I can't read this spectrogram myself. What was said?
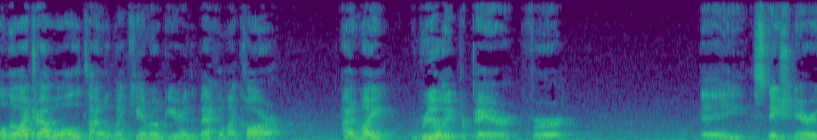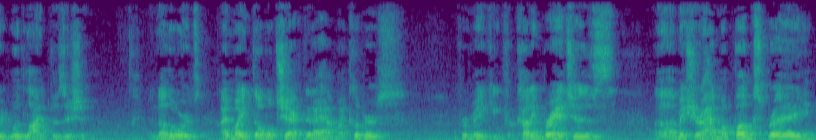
although I travel all the time with my camo gear in the back of my car, I might really prepare for a stationary woodline position. In other words, I might double check that I have my clippers for making for cutting branches. Uh, make sure I have my bug spray.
